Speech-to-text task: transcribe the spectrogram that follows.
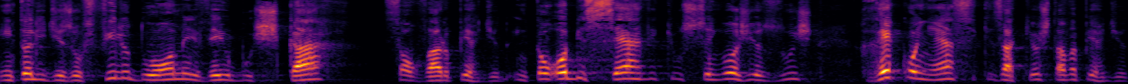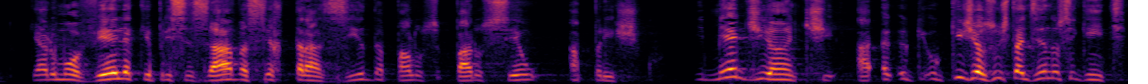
Então ele diz: O filho do homem veio buscar salvar o perdido. Então observe que o Senhor Jesus reconhece que Zaqueu estava perdido, que era uma ovelha que precisava ser trazida para o, para o seu aprisco. E mediante a, o que Jesus está dizendo é o seguinte:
